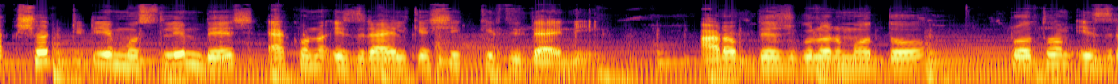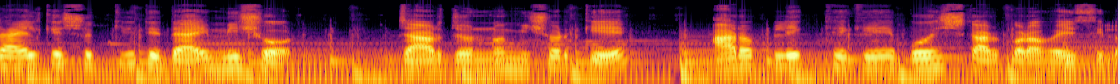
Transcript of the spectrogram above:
একষট্টিটি মুসলিম দেশ এখনও ইসরায়েলকে স্বীকৃতি দেয়নি। আরব দেশগুলোর মধ্যে প্রথম ইসরায়েলকে স্বীকৃতি দেয় মিশর, যার জন্য মিশরকে আরব লীগ থেকে বহিষ্কার করা হয়েছিল।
